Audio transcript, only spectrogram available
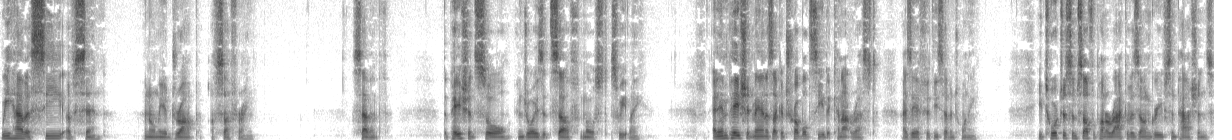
We have a sea of sin and only a drop of suffering. Seventh, the patient soul enjoys itself most sweetly. An impatient man is like a troubled sea that cannot rest. Isaiah 57:20. He tortures himself upon a rack of his own griefs and passions,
